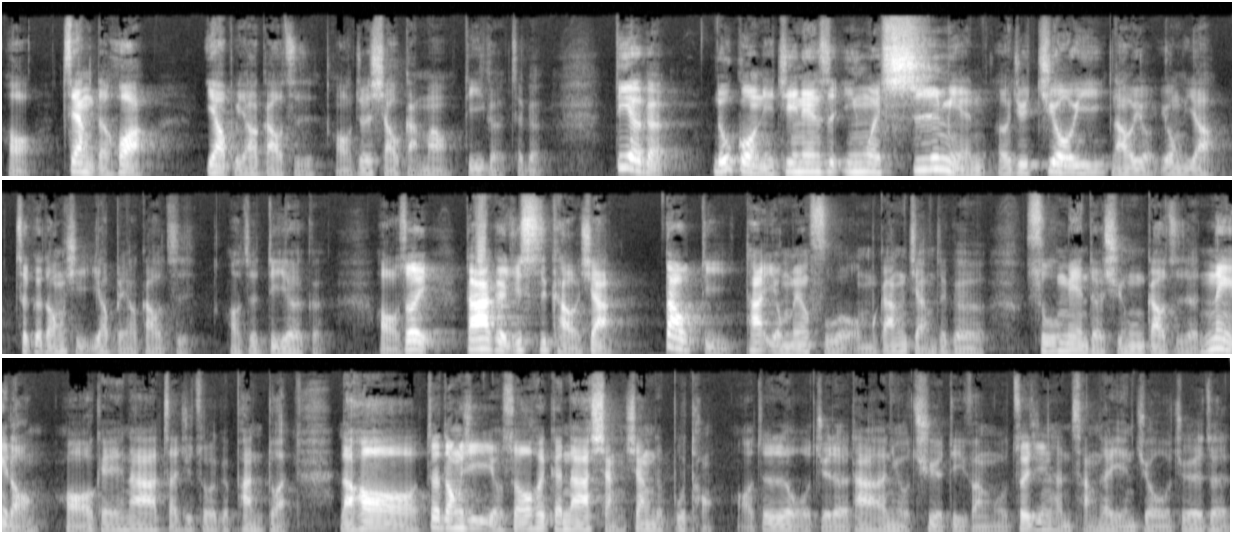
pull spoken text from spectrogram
哦，这样的话要不要告知？哦，就是小感冒。第一个这个，第二个，如果你今天是因为失眠而去就医，然后有用药，这个东西要不要告知？哦，这是第二个。哦，所以大家可以去思考一下，到底它有没有符合我们刚刚讲这个书面的询问告知的内容？哦，OK，那再去做一个判断。然后这东西有时候会跟大家想象的不同，哦，这是我觉得它很有趣的地方。我最近很常在研究，我觉得这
